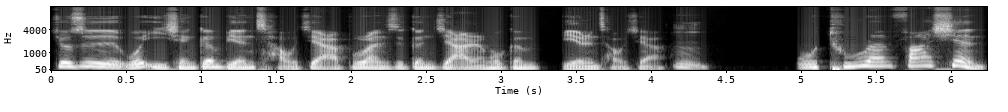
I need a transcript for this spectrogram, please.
就是我以前跟别人吵架，不管是跟家人或跟别人吵架，嗯我突然发现，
